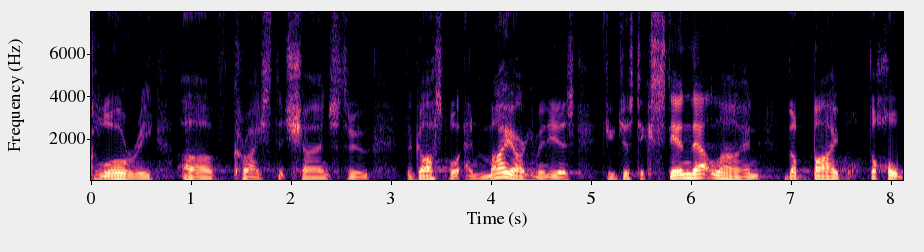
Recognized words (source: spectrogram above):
glory of Christ that shines through the gospel. And my argument is if you just extend that line, the Bible, the whole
